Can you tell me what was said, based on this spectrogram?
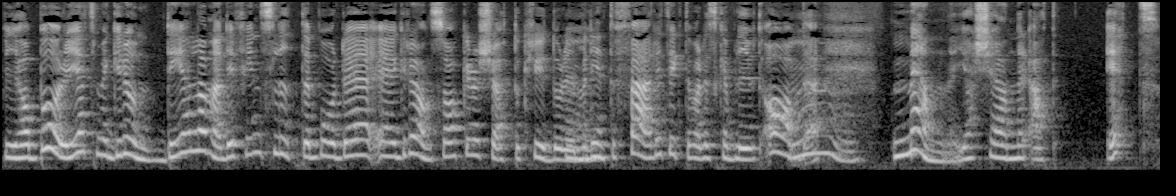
vi har börjat med grunddelarna. Det finns lite både eh, grönsaker och kött och kryddor i men det är inte färdigt riktigt vad det ska bli utav det. Mm. Men jag känner att ett,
